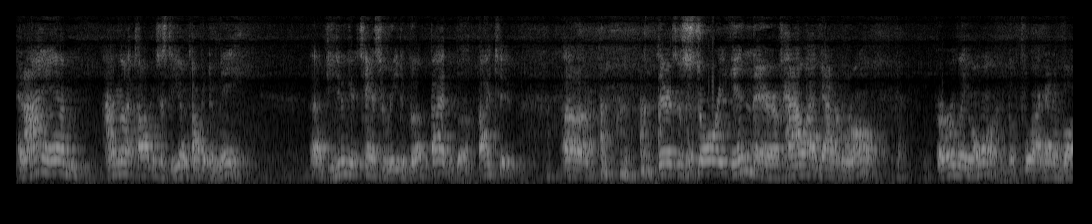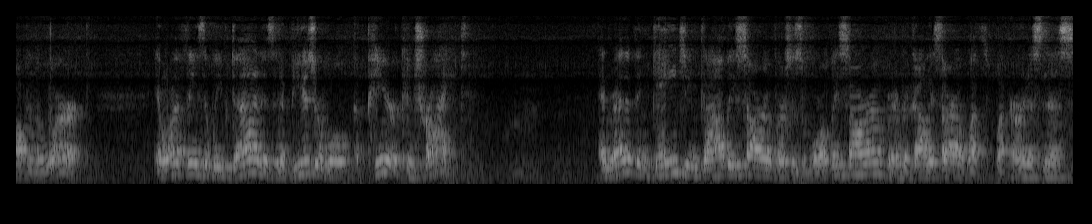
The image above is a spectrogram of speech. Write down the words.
And I am, I'm not talking just to you, I'm talking to me. Uh, if you do get a chance to read a book, buy the book, buy two. Uh, there's a story in there of how I got it wrong early on before I got involved in the work. And one of the things that we've done is an abuser will appear contrite. And rather than gauging godly sorrow versus worldly sorrow, remember godly sorrow, what's what earnestness,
